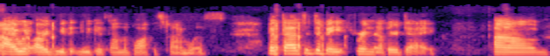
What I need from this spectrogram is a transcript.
I would argue that New Kids on the Block is timeless, but that's a debate for another day. Um,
